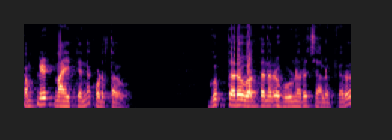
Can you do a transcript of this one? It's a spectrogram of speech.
ಕಂಪ್ಲೀಟ್ ಮಾಹಿತಿಯನ್ನು ಕೊಡ್ತಾವೆ. ಗುಪ್ತರು, ವರ್ಧನರು, ಹೂರ್ಣರು, ಚಾಲುಕ್ಯರು.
